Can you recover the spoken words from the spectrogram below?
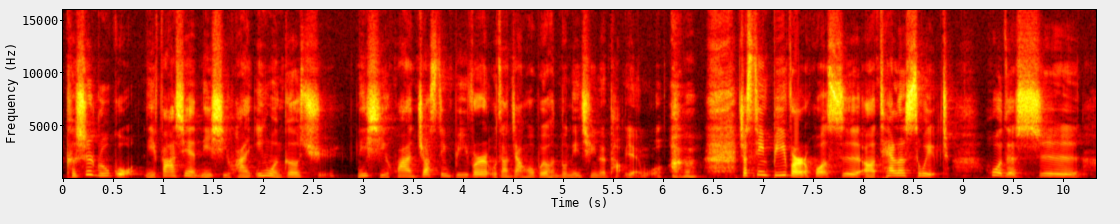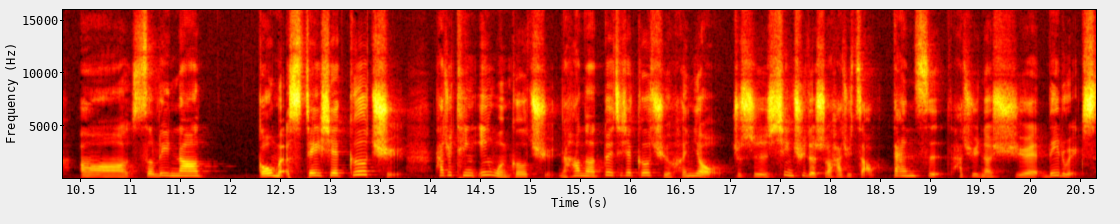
可是如果你发现你喜欢英文歌曲，你喜欢 Justin Bieber，我这样讲会不会有很多年轻人讨厌我？Justin Bieber 或者是呃 Taylor Swift，或者是呃 Selena Gomez 这些歌曲。他去听英文歌曲，然后呢，对这些歌曲很有就是兴趣的时候，他去找单字，他去呢学 lyrics，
